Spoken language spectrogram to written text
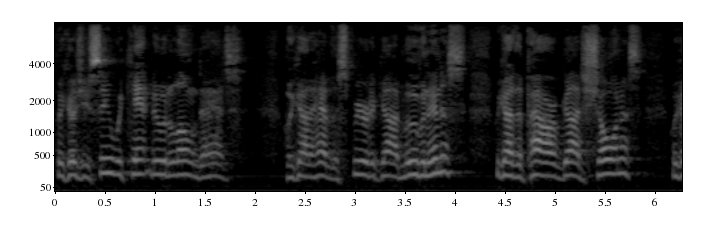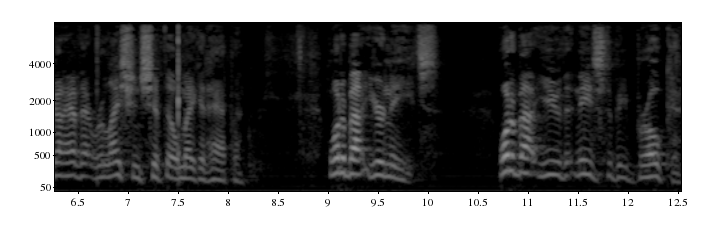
Because you see, we can't do it alone, dads. We got to have the Spirit of God moving in us. We got the power of God showing us. We got to have that relationship that will make it happen. What about your needs? What about you that needs to be broken,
